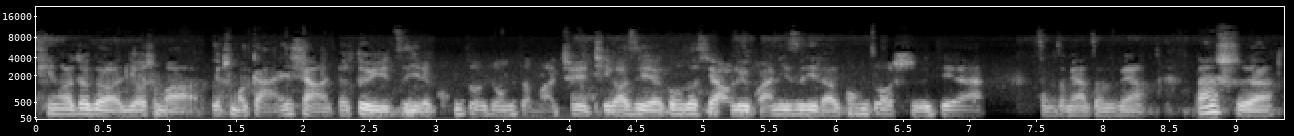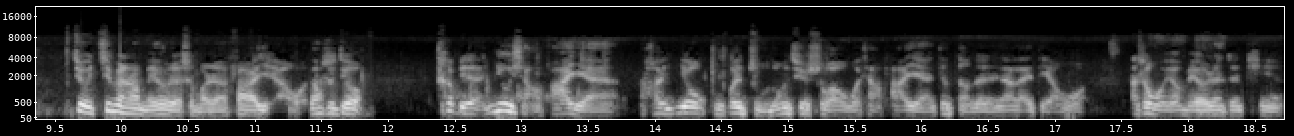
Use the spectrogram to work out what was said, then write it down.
听了这个有什么有什么感想？就对于自己的工作中怎么去提高自己的工作效率，管理自己的工作时间，怎么怎么样，怎么怎么样。当时就基本上没有人什么人发言，我当时就特别又想发言，然后又不会主动去说我想发言，就等着人家来点我，但是我又没有认真听，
